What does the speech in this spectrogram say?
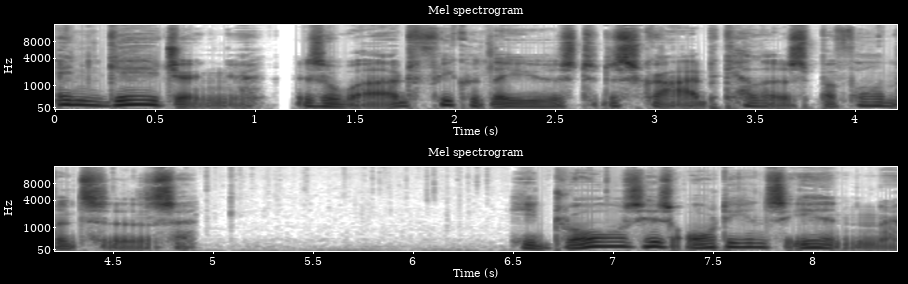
Engaging is a word frequently used to describe Keller's performances. He draws his audience in,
